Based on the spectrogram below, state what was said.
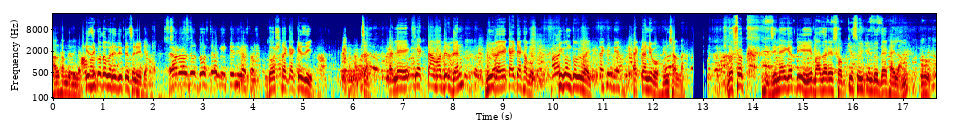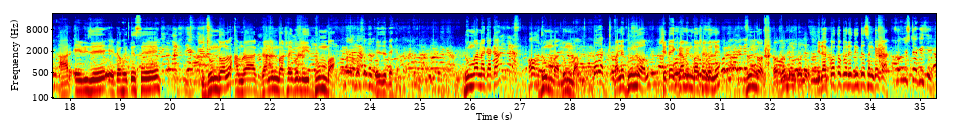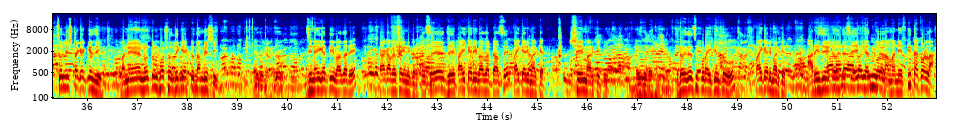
আলহামদুলিল্লাহ। কেজি কত করে দিতেছেন এটা? দশ টাকা কেজি ব্যস্ত দশ টাকা কেজি। আচ্ছা তাহলে একটা আমাদের দেন দুই ভাই একাইটা খাব। কি কোন কবি ভাই? একটা নিব ইনশাল্লাহ। দর্শক জিনাইগাতি বাজারে সবকিছুই কিন্তু দেখাইলাম। আর এই যে এটা হইতেছে ধুন্দল আমরা গ্রামীণ ভাষায় বলি ধুম্বা। এই যে দেখেন ধুম্বা না কাকা? ধুম্বা ধুম্বা। মানে ধুন্দল সেটাই গ্রামীণ ভাষায় বলে। ধুন্দল। এটা কত করে দিতেছেন কাকা? চল্লিশ টাকা কেজি। মানে নতুন ফসল দেখে একটু দাম বেশি। ঝিনাইগাতি বাজারে কাকা বেচা কিনে করতেছে যে পাইকারি বাজারটা আছে পাইকারি মার্কেট সেই মার্কেটে। এই যে দেখেন এটা হইতেছে পুরাই কিন্তু পাইকারি মার্কেট। আর এই যে এটা হইতেছে খেত করলা মানে তিতা করলা।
